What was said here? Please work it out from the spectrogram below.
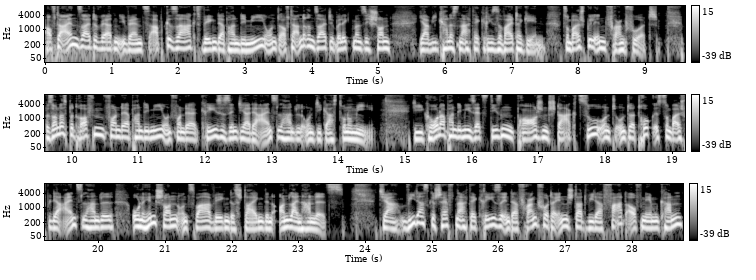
Auf der einen Seite werden Events abgesagt wegen der Pandemie und auf der anderen Seite überlegt man sich schon, ja, wie kann es nach der Krise weitergehen? Zum Beispiel in Frankfurt. Besonders betroffen von der Pandemie und von der Krise sind ja der Einzelhandel und die Gastronomie. Die Corona-Pandemie setzt diesen Branchen stark zu und unter Druck ist zum Beispiel der Einzelhandel ohnehin schon und zwar wegen des steigenden Onlinehandels. Tja, wie das Geschäft nach der Krise in der Frankfurter Innenstadt wieder Fahrt aufnehmen kann,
